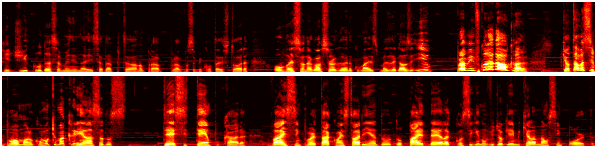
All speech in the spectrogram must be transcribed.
ridículo dessa menina aí se adaptando pra você me contar a história, ou vai ser um negócio orgânico mais, mais legalzinho. E pra mim ficou legal, cara. Porque eu tava assim, pô, mano, como que uma criança dos, desse tempo, cara, vai se importar com a historinha do, do pai dela conseguindo um videogame que ela não se importa.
